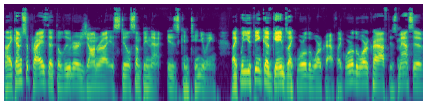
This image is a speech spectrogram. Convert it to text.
Like i'm surprised that the looter genre is still something that is continuing. Like when you think of games like world of warcraft like world of warcraft is massive.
